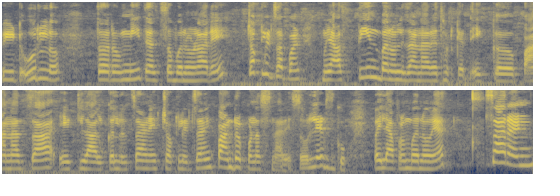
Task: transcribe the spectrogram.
पीठ उरलं तर मी त्याचं बनवणार आहे चॉकलेटचा पण. म्हणजे आज तीन बनवले जाणार आहे थोडक्यात. एक पानाचा एक लाल कलरचा आणि एक चॉकलेटचा आणि पांढरं पण असणार आहे. सो लेट्स गो पहिले आपण बनवूयात सारण.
